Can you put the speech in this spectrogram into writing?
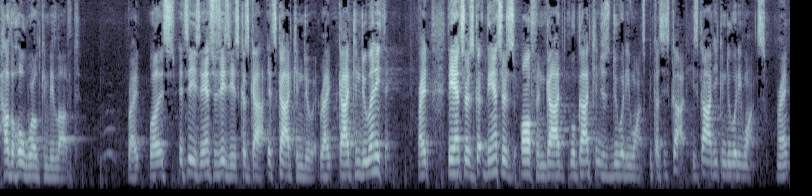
how the whole world can be loved, right? Well, it's, it's easy. The answer is easy. It's because God, it's God can do it, right? God can do anything, right? The answer is the answer is often God. Well, God can just do what He wants because He's God. He's God. He can do what He wants, right?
